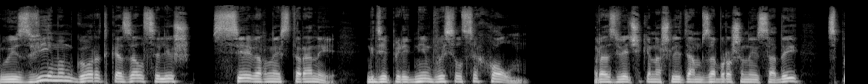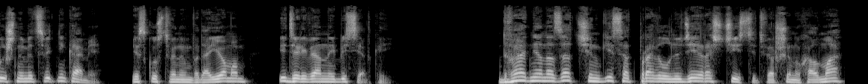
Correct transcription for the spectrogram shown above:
Уязвимым город казался лишь с северной стороны, где перед ним высился холм. Разведчики нашли там заброшенные сады с пышными цветниками, искусственным водоемом и деревянной беседкой. Два дня назад Чингис отправил людей расчистить вершину холма,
